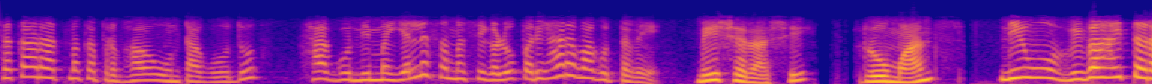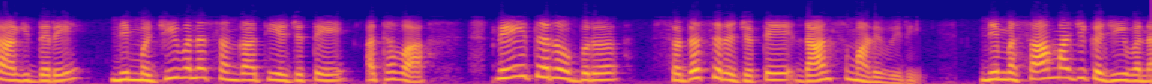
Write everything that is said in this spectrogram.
ಸಕಾರಾತ್ಮಕ ಪ್ರಭಾವ ಉಂಟಾಗುವುದು ಹಾಗೂ ನಿಮ್ಮ ಎಲ್ಲ ಸಮಸ್ಯೆಗಳು ಪರಿಹಾರವಾಗುತ್ತವೆ. ಮೇಷರಾಶಿ ರೋಮಾನ್ಸ್. ನೀವು ವಿವಾಹಿತರಾಗಿದ್ದರೆ ನಿಮ್ಮ ಜೀವನ ಸಂಗಾತಿಯ ಜೊತೆ ಅಥವಾ ಸ್ನೇಹಿತರೊಬ್ಬರ ಸದಸ್ಯರ ಜೊತೆ ಡಾನ್ಸ್ ಮಾಡುವಿರಿ. ನಿಮ್ಮ ಸಾಮಾಜಿಕ ಜೀವನ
